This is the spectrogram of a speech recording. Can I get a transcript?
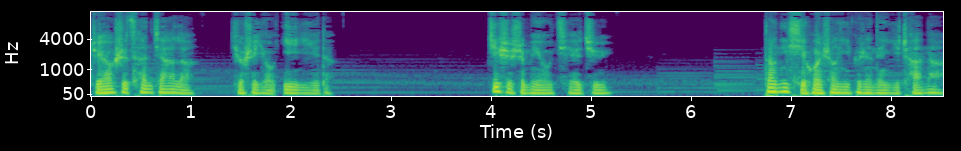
只要是参加了，就是有意义的。即使是没有结局，当你喜欢上一个人的一刹那。”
